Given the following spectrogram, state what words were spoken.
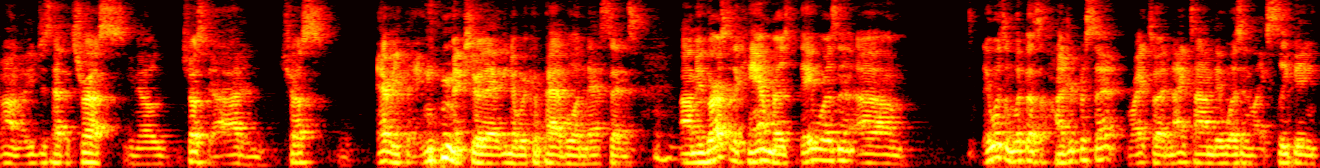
I don't know. You just have to trust, you know, trust God and trust everything. Make sure that you know we're compatible in that sense. Mm-hmm. Um, in regards to the cameras, they wasn't um, they wasn't with us hundred percent, right? So at nighttime, they wasn't like sleeping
